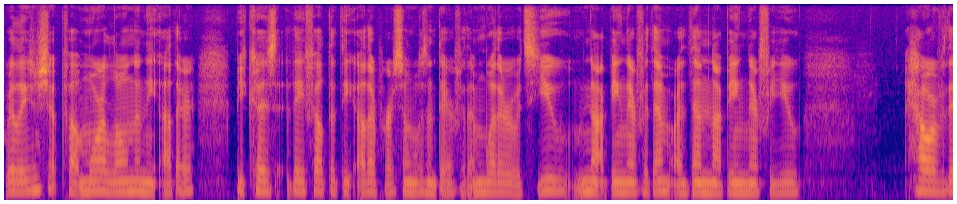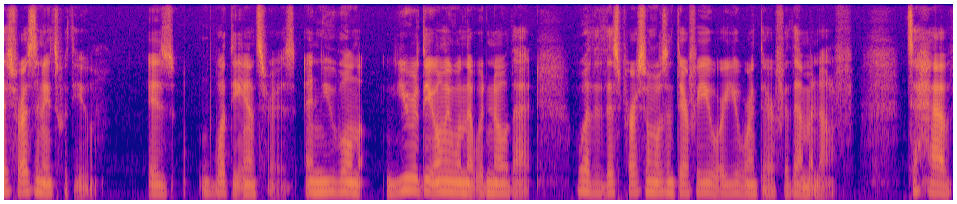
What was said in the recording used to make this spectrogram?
relationship felt more alone than the other because they felt that the other person wasn't there for them, whether it's you not being there for them or them not being there for you. However, this resonates with you is what the answer is. And you will you're the only one that would know that whether this person wasn't there for you or you weren't there for them enough to have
